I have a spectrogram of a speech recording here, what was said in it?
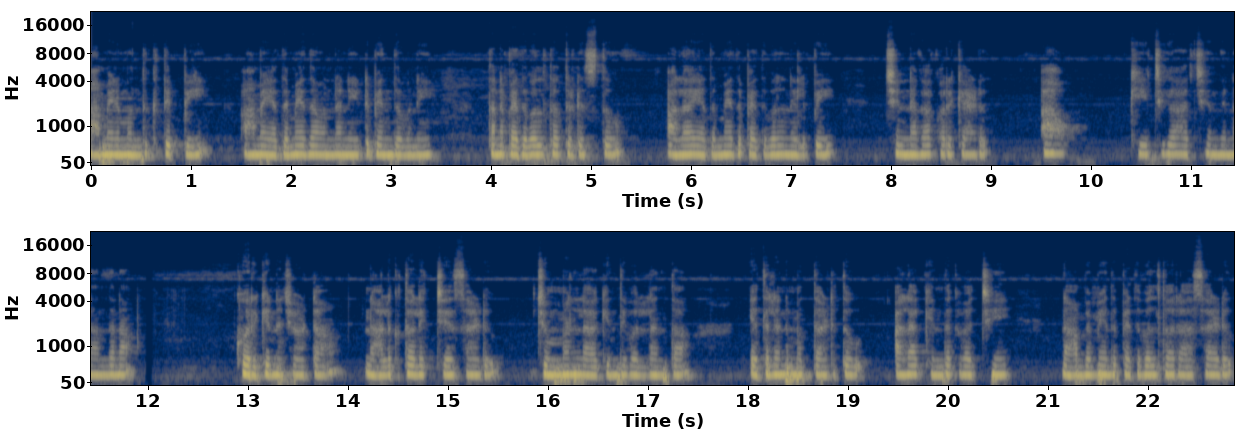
ఆమెను ముందుకు తిప్పి ఆమె ఎద మీద ఉన్న నీటి బిందువుని తన పెదవులతో తుడుస్తూ అలా ఎద మీద పెదవులు నిలిపి చిన్నగా కొరికాడు. ఆవ్ కీచుగా అరిచింది నందన. కొరికిన చోట నాలుగు తొలిచ్చేశాడు. జుమ్మన్ లాగింది ఒళ్ళంతా. ఎదలను ముద్దాడుతూ అలా కిందకి వచ్చి నాభి మీద పెదవులతో రాశాడు.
